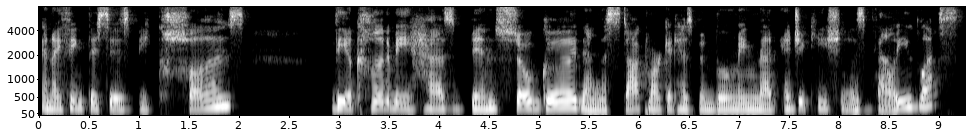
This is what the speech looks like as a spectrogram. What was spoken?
and I think this is because the economy has been so good and the stock market has been booming that education is valued less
